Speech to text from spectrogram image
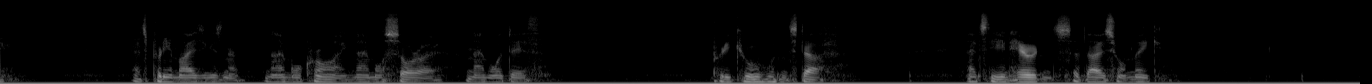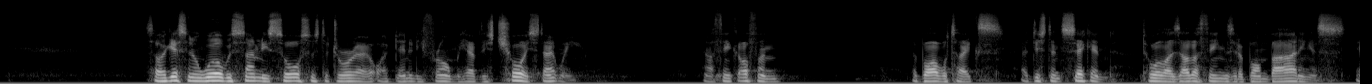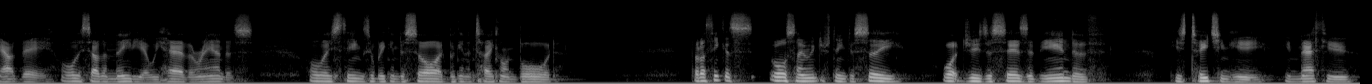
that's pretty amazing, isn't it? No more crying, no more sorrow, no more death. Pretty cool looking stuff. That's the inheritance of those who are meek. So, I guess in a world with so many sources to draw our identity from, we have this choice, don't we? And I think often the Bible takes a distant second to all those other things that are bombarding us out there, all this other media we have around us, all these things that we can decide we're going to take on board. But I think it's also interesting to see what Jesus says at the end of his teaching here in Matthew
